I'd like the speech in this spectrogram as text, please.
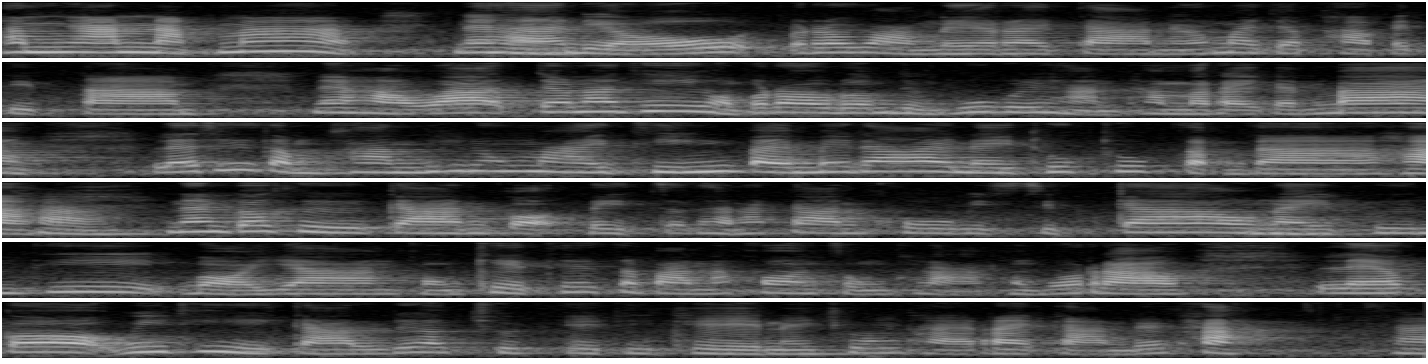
ทำงานหนักมากนะคะ ค่ะ เดี๋ยวระหว่างในรายการน้องมายจะพาไปติดตามนะคะว่าเจ้าหน้าที่ของพวกเรารวมถึงผู้บริหารทำอะไรกันบ้าง และที่สำคัญที่น้องมายทิ้งไปไม่ได้ในทุก ๆ สัปดาห์ค่ะค่ะนั่นก็คือการเกาะติดสถานการณ์โควิด -19 ในพื้นที่บ่อยางของเขตเทศบาลนครสงขลาของพวกเรา แล้วก็วิธีการเลือกชุด ATK ในช่วงท้ายรายการด้วยค่ะ ใช่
